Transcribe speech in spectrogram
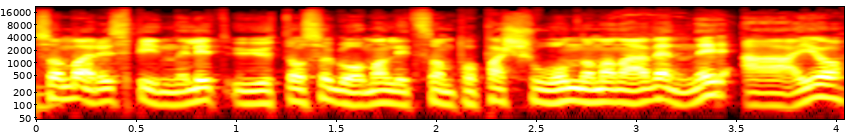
som bare spinner litt ut, og så går man litt sånn på person når man er venner, er jo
